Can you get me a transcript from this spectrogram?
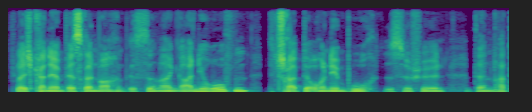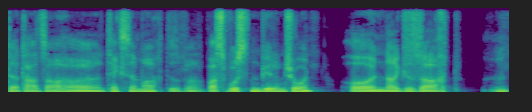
Vielleicht kann er einen besseren machen. Das ist dann angerufen. Das schreibt er auch in dem Buch. Das ist so schön. Dann hat er Tatsache einen Text gemacht. War, was wussten wir denn schon? Und dann gesagt, hm,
